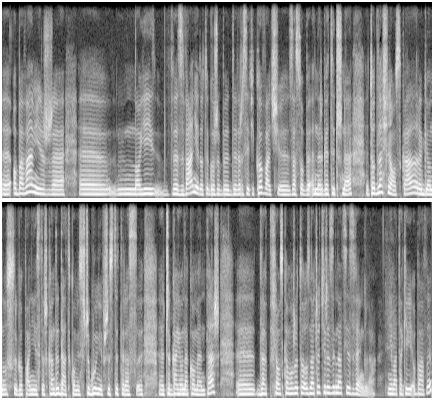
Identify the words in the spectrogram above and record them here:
e, obawami, że no, jej wezwanie do tego, żeby dywersyfikować zasoby energetyczne, to dla Śląska, regionu, z którego pani jest też kandydatką, jest szczególnie wszyscy teraz czekają mhm. na komentarz, E, dla Śląska może to oznaczać rezygnację z węgla. Nie ma takiej obawy?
